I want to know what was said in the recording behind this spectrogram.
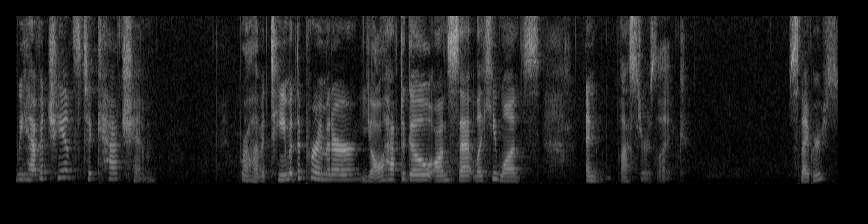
we have a chance to catch him. We'll have a team at the perimeter. Y'all have to go on set like he wants. And Lester's like, snipers?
